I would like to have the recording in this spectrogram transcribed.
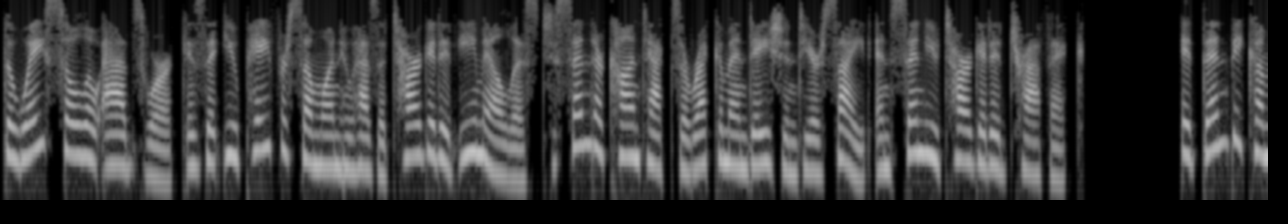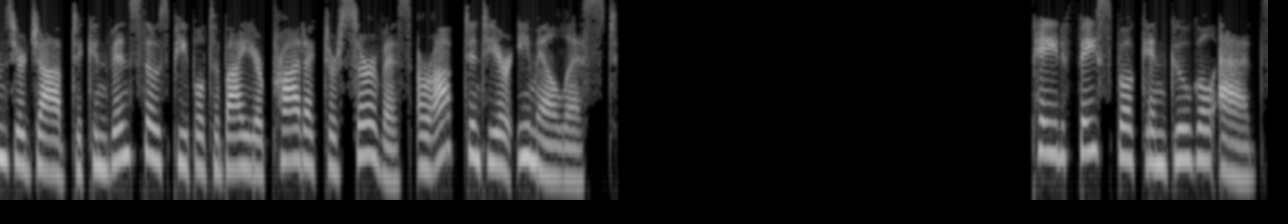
The way solo ads work is that you pay for someone who has a targeted email list to send their contacts a recommendation to your site and send you targeted traffic. It then becomes your job to convince those people to buy your product or service or opt into your email list. Paid Facebook and Google ads.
